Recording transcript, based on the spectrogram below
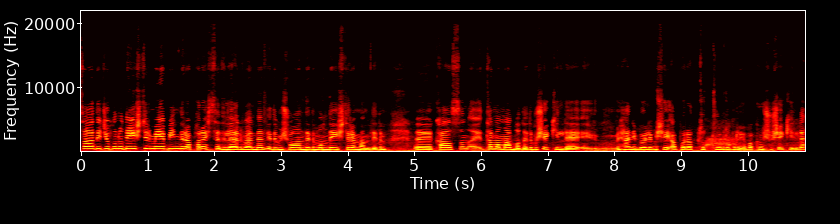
sadece bunu değiştirmeye bin lira para istediler benden. Dedim şu an dedim onu değiştiremem dedim. E, kalsın. E, tamam abla dedi bu şekilde e, hani böyle bir şey aparat tutturdu buraya. Bakın şu şekilde.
